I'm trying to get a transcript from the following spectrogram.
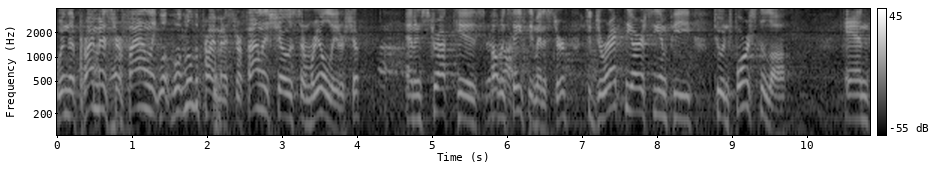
When the Prime Minister finally, well, will the Prime Minister finally show some real leadership and instruct his Public Safety Minister to direct the RCMP to enforce the law and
